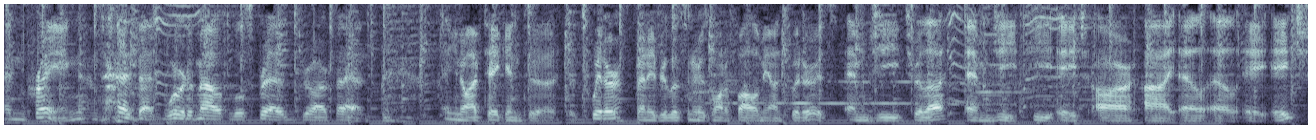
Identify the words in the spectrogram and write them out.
and praying that, that word of mouth will spread through our fans. You know, I've taken to, to Twitter. If any of your listeners want to follow me on Twitter, it's MG Thrillah, M G T H R I L L A H.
